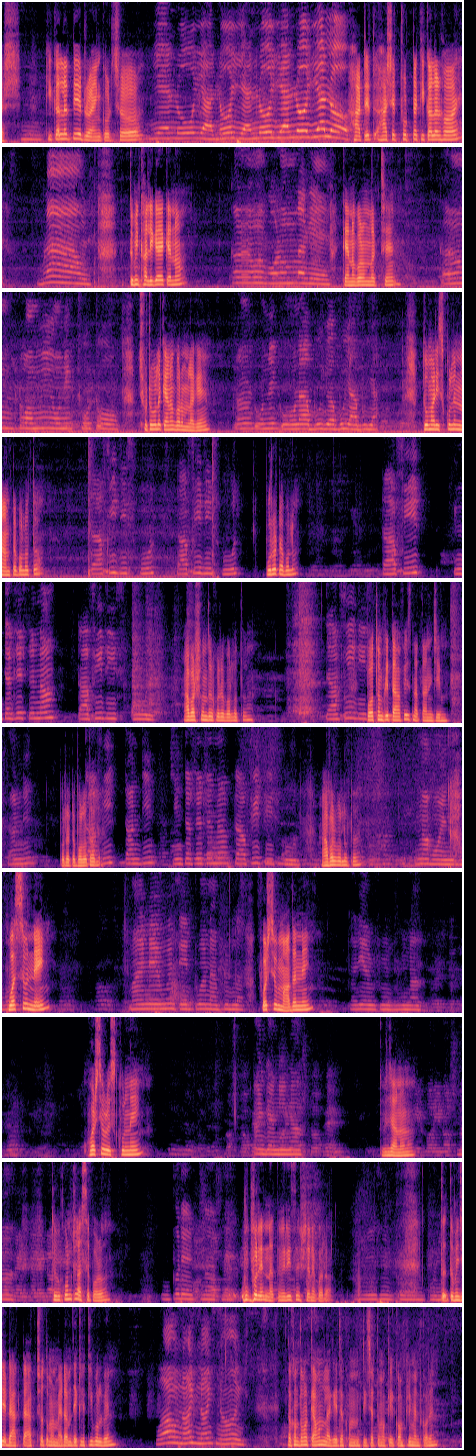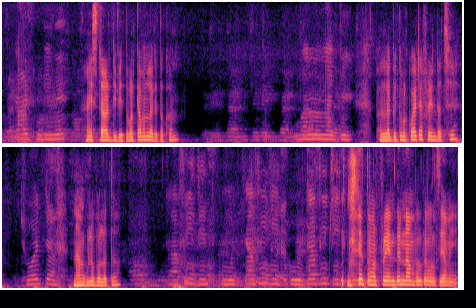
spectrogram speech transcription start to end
আকাশ? কি কালার দিয়ে ড্রয়িং করছ? Yellow yellow yellow yellow yellow হাটের হাঁসের ঠোঁটটা কি কালার হয়? তুমি খালি গায়ে কেন? কারণ গরম লাগে? কেন গরম লাগছে? কারণ তো অনেক ছোট। ছোট বলে কেন গরম লাগে? কারণ অনেক গোলা বুয়া বুয়া বুয়া তোমার স্কুলের নামটা বলো তো টাফিজ স্কুল স্কুল পুরোটা বলো। ইন্টারন্যাশনাল স্কুল আবার সুন্দর করে বলো তো। প্রথম কি তাহফিজ না তানজিম? পুরোটা বলো তাহলে। আবার বলো তো। What's your name my name is টেটওয়ান Abdullah রসুলনা হোয়াটস ইউর স্কুল নেম আমি জানি না তুমি জানো না? তুমি কোন ক্লাসে পড়ো? উপরের না তুমি রিসেপশনে পড়ো। তুমি যে ডাকটা আঁকছো তোমার ম্যাডাম দেখলে কি বলবেন? তখন তোমার কেমন লাগে যখন টিচার তোমাকে কমপ্লিমেন্ট করেন? হ্যাঁ স্টার দিবে। তোমার কেমন লাগে তখন? ভালো লাগবে। তোমার কয়টা ফ্রেন্ড আছে? নামগুলো বলো তো। তোমার ফ্রেন্ডদের নাম বলতে বলছি আমি।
